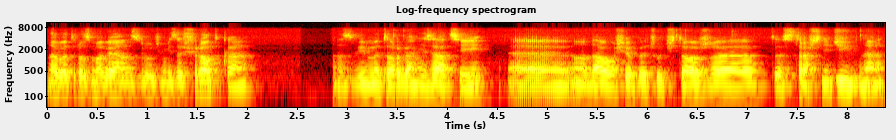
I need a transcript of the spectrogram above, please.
nawet rozmawiając z ludźmi ze środka, nazwijmy to organizacji, y, no, dało się wyczuć to, że to jest strasznie dziwne,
